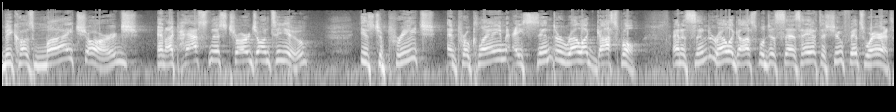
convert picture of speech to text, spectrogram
because my charge, and I pass this charge on to you, is to preach and proclaim a Cinderella gospel. And a Cinderella gospel just says, hey, if the shoe fits, wear it.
